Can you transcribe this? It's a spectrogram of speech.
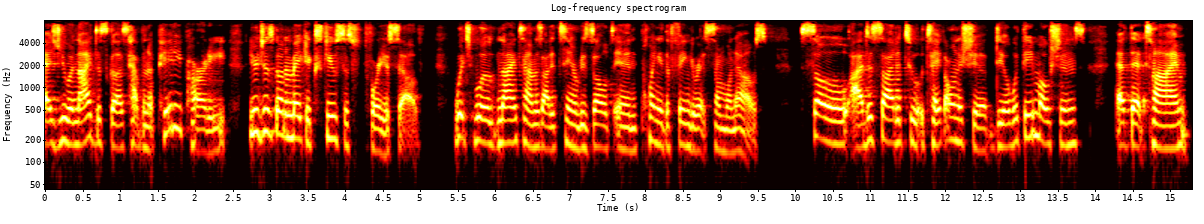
as you and I discussed, having a pity party, you're just going to make excuses for yourself, which will nine times out of 10 result in pointing the finger at someone else. So I decided to take ownership, deal with the emotions. At that time,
